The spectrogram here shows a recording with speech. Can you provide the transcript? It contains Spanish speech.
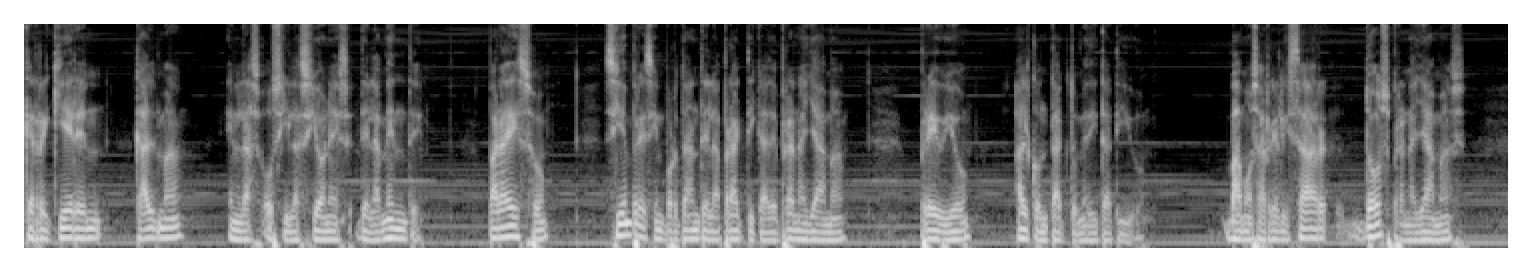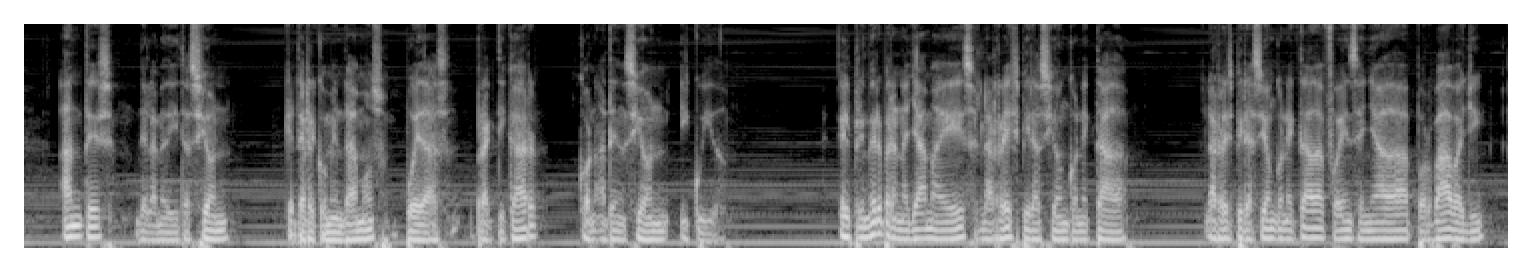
que requieren calma en las oscilaciones de la mente. Para eso, siempre es importante la práctica de pranayama previo al contacto meditativo. Vamos a realizar dos pranayamas antes de la meditación que te recomendamos puedas practicar con atención y cuidado. El primer pranayama es la respiración conectada. La respiración conectada fue enseñada por Babaji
